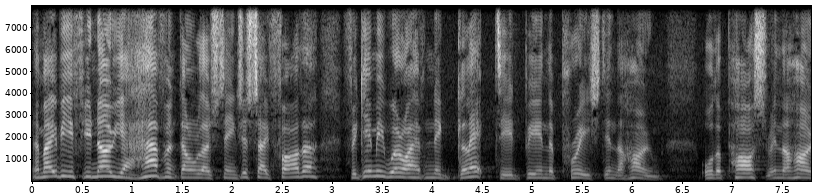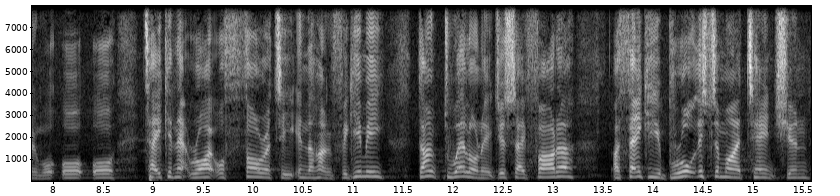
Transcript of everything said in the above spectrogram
Now, maybe if you know you haven't done all those things, just say, Father, forgive me where I have neglected being the priest in the home or the pastor in the home or, or, or taking that right authority in the home. Forgive me. Don't dwell on it. Just say, Father, I thank you. You brought this to my attention.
